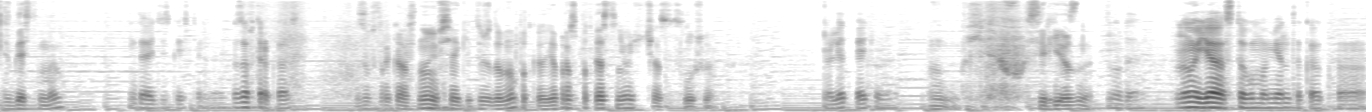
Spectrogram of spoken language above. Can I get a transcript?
Disgusting Man? Да, дисгастинг, да. Завтракас. Завтракас, ну и всякие. Ты же давно подкаст... Я просто подкасты не очень часто слушаю. Лет пять уже. Ну, блин, серьезно. Ну да. Ну, я с того момента, как э,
